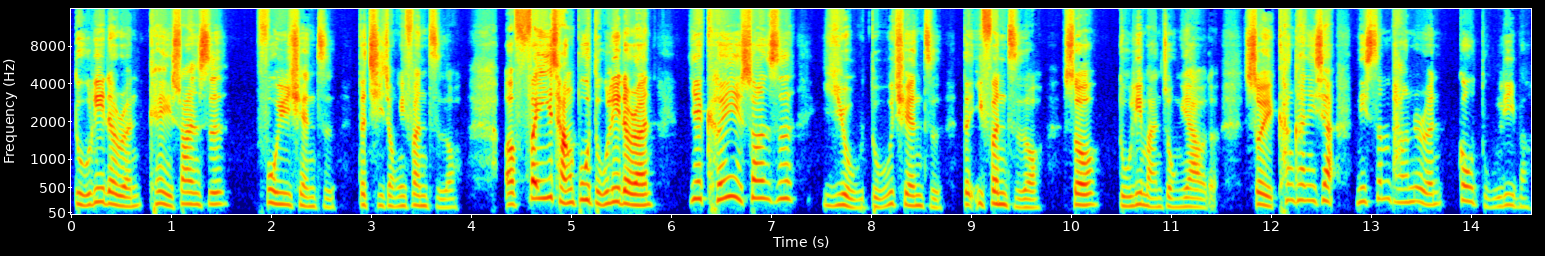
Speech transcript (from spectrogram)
独立的人可以算是富裕圈子的其中一份子哦，而非常不独立的人也可以算是有毒圈子的一份子哦。说独立蛮重要的，所以看看一下你身旁的人够独立吗？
